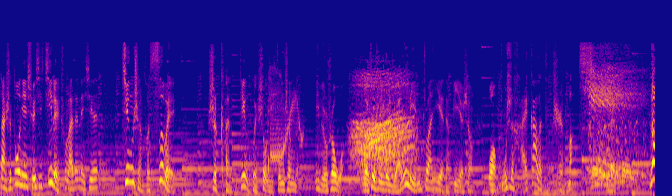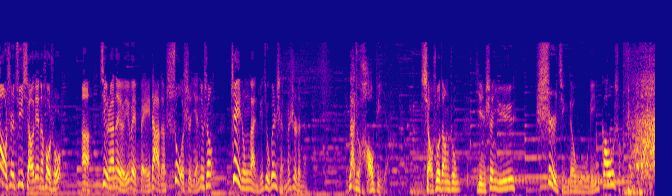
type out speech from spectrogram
但是多年学习积累出来的那些精神和思维，是肯定会受益终生的。你比如说我，我就是一个园林专业的毕业生，我不是还干了主持人吗？对？闹市区小店的后厨，啊，竟然呢有一位北大的硕士研究生，这种感觉就跟什么似的呢？那就好比呀、小说当中隐身于市井的武林高手似的。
